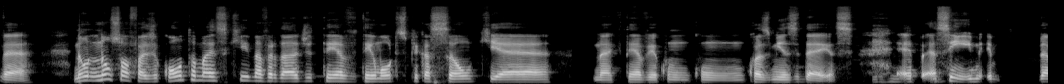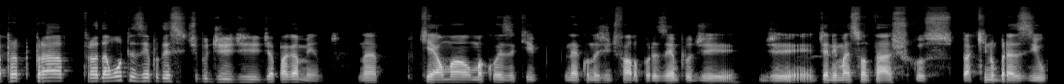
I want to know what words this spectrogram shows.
É. Não, não só faz de conta, mas que na verdade tem, a- tem uma outra explicação que é. Né, que tem a ver com, com, com as minhas ideias. É, assim, para dar um outro exemplo desse tipo de, de, de apagamento, né, que é uma, uma coisa que, né, quando a gente fala, por exemplo, de, de, de animais fantásticos aqui no Brasil,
